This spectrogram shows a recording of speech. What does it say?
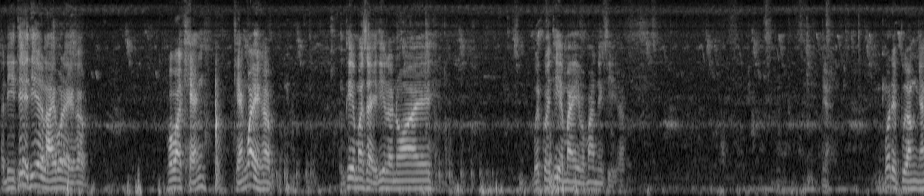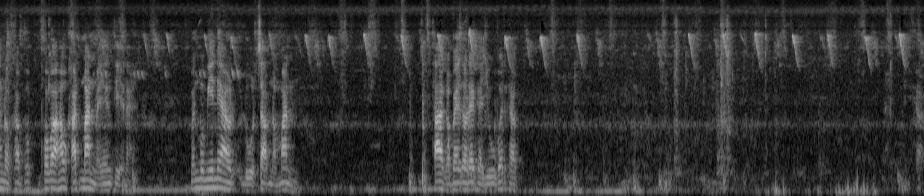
อันนี้เท่ที่หลายบ่ได้ครับ เพราะว่าแข็งแข็งไว้ครับถึงเทมาใส่ทีละน้อย เบิดก้อยเทใหม่ประมาณจังสี่ครับเนี่ยบ่ได้เปลืองยังดอกครับ เพราะว่าเขาคัดมั่นไว้จังซี่นะมันบ่มีแนวดูดซับน้ำมัน ถ้ากับไปเท่าได้กับยูเบิดครับนี่ครับ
